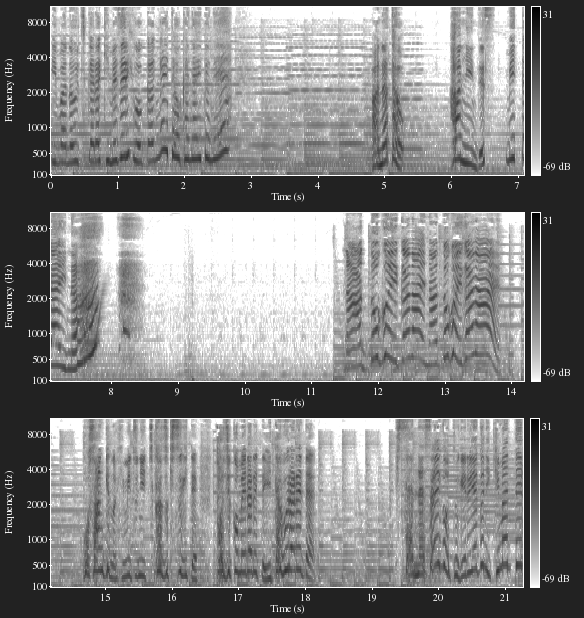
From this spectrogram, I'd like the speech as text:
今のうちから決め台詞を考えておかないとねあなたを犯人ですみたいな納得いかない納得いかない御三家の秘密に近づきすぎて閉じ込められていたぶられて。悲惨な最後を遂げる役に決まってる。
